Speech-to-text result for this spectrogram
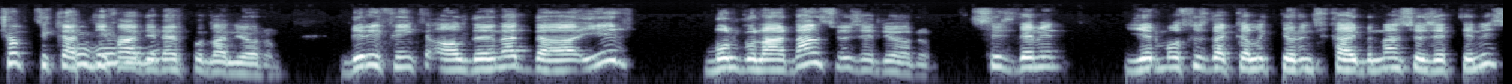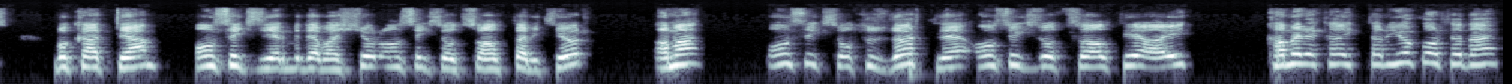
çok dikkatli ifadeler kullanıyorum. Briefing aldığına dair bulgulardan söz ediyorum. Siz demin 20-30 dakikalık görüntü kaybından söz ettiniz. Bu katliam 18.20'de başlıyor, 18.36'da bitiyor. Ama 18.34 ile 18.36'ya ait kamera kayıtları yok ortada.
